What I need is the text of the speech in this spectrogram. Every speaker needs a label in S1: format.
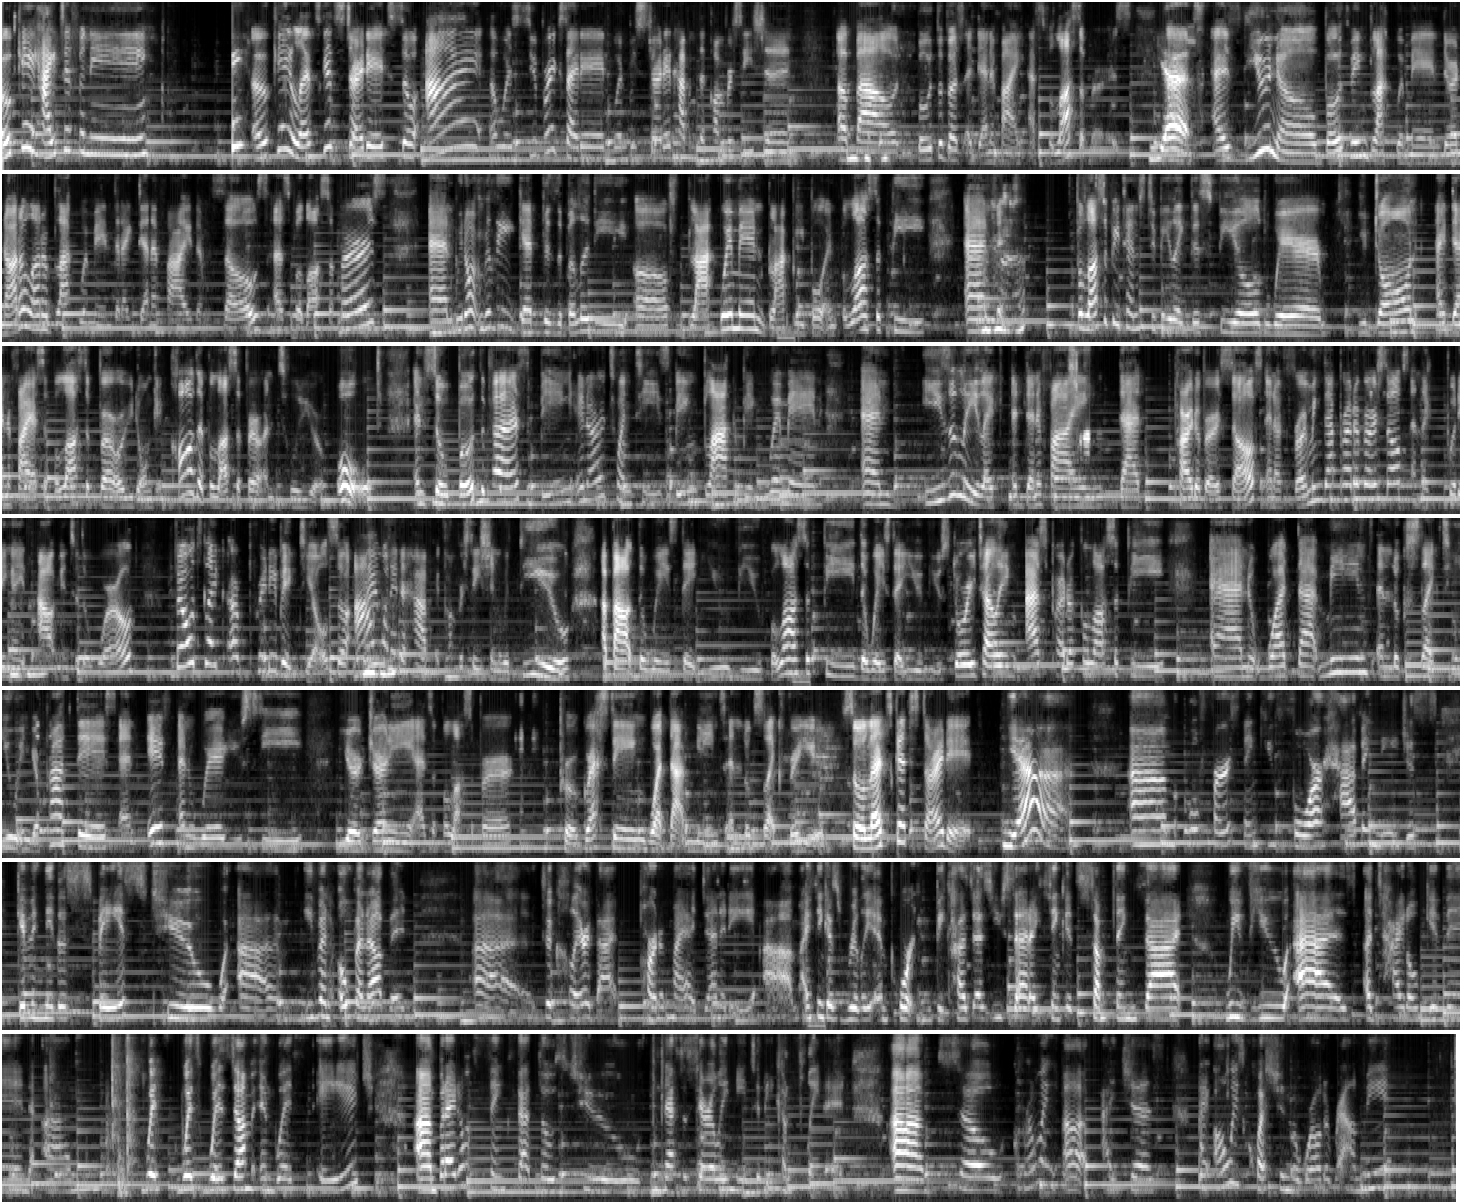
S1: Okay, hi Tiffany. Okay, let's get started. So I was super excited when we started having the conversation about both of us identifying as philosophers.
S2: Yes.
S1: Um, as you know, both being black women, there are not a lot of black women that identify themselves as philosophers. And we don't really get visibility of black women, black people in philosophy. And mm-hmm philosophy tends to be like this field where you don't identify as a philosopher or you don't get called a philosopher until you're old. And so, both of us being in our 20s, being black, being women, and easily like identifying that part of ourselves and affirming that part of ourselves and like putting it out into the world felt like a pretty big deal. So I mm-hmm. wanted to have a conversation with you about the ways that you view philosophy, the ways that you view storytelling as part of philosophy, and what that means and looks like to you in your practice, and if and where you see your journey as a philosopher progressing, what that means and looks like for you. So let's get started.
S2: Yeah. Um, well, first, thank you for having me, just giving me the space to um, even open up and uh, declare that part of my identity. Um, I think is really important because, as you said, I think it's something that we view as a title given um, with with wisdom and with age, um, but I don't think that those two necessarily need to be conflated. Um, so growing up, I just, I always questioned the world around me.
